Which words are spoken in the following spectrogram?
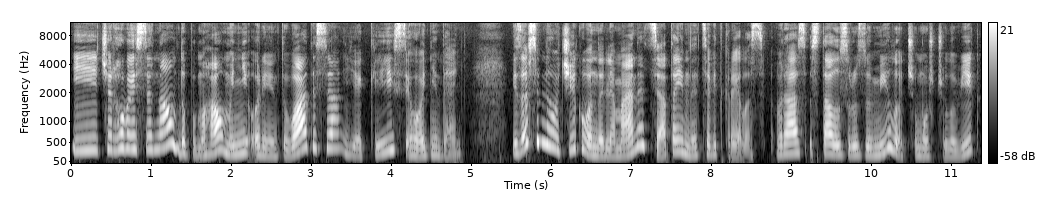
І черговий сигнал допомагав мені орієнтуватися, який сьогодні день. І зовсім неочікувано для мене ця таємниця відкрилась. Враз стало зрозуміло, чому ж чоловік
